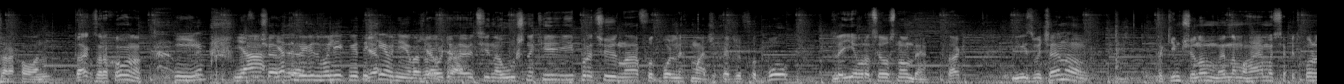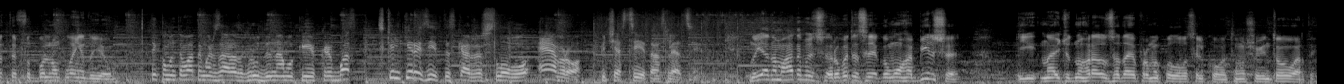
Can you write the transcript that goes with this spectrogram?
зараховано. Так, зараховано. І я, Звичайно, я тебе відволік від іще однієї я важливої справи. одягаю ці наушники і працюю на футбольних матчах. Адже футбол для євро це основне. Так? І, звичайно, таким чином ми намагаємося підходити в футбольному плані до євро. Ти коментуватимеш зараз гру Динамо Київ Кривбас. Скільки разів ти скажеш слово евро під час цієї трансляції? Ну я намагатимусь робити це якомога більше. І навіть одного разу згадаю про Миколу Василькова, тому що він того вартий.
